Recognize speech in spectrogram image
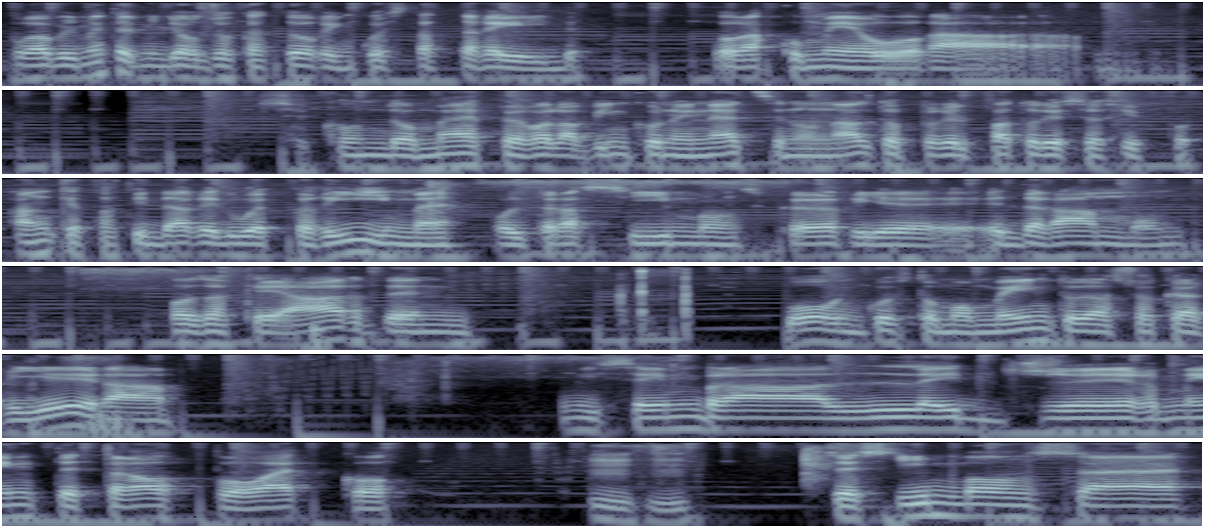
probabilmente è il miglior giocatore in questa trade, ora come ora, Secondo me però la vincono i Nets non altro per il fatto di essersi anche fatti dare due prime, oltre a Simmons, Curry e, e Drummond, cosa che Arden boh, in questo momento della sua carriera mi sembra leggermente troppo, ecco. Mm-hmm. Se Simmons eh,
